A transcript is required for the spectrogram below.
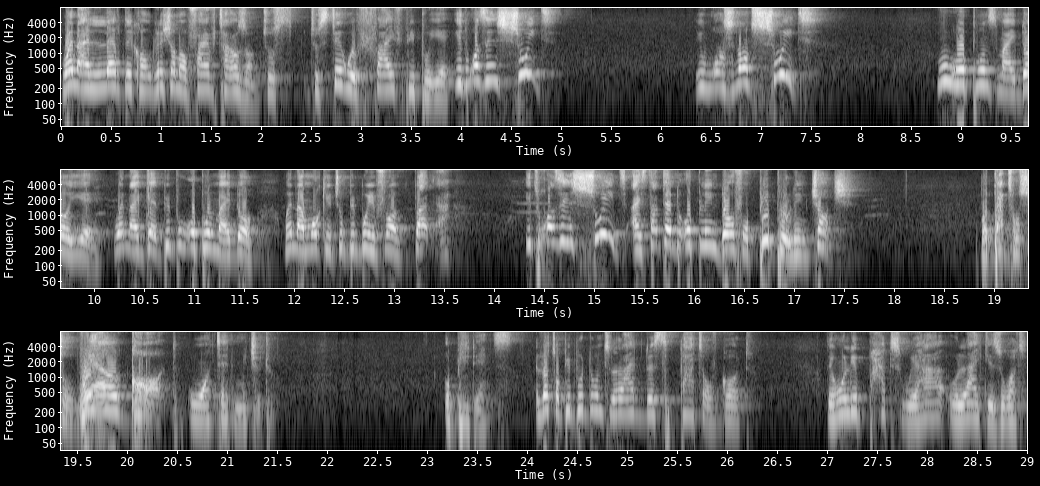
When I left the congregation of 5,000 to, to stay with five people here, it wasn't sweet. It was not sweet. Who opens my door here? When I get people open my door, when I'm walking, two people in front. But, uh, it wasn't sweet. I started opening door for people in church. But that's also where God wanted me to do. Obedience. A lot of people don't like this part of God. The only part we, have, we like is what?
